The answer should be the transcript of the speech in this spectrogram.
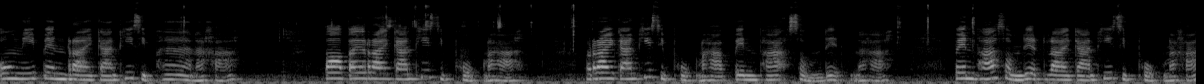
องค์นี้เป็นรายการที่ 15 นะคะ ต่อไปรายการที่ 16 นะคะ รายการที่ 16 นะคะ เป็นพระสมเด็จนะคะ เป็นพระสมเด็จรายการที่ 16 นะคะ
